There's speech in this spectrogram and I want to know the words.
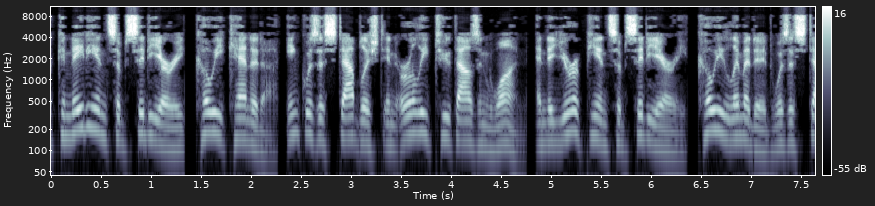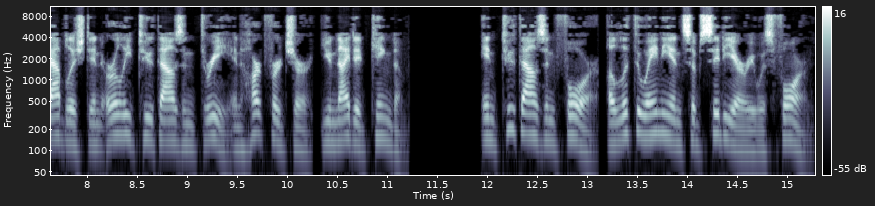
Canadian subsidiary, Koei Canada, Inc. was established in early 2001, and a European subsidiary, Koei Limited was established in early 2003 in Hertfordshire, United Kingdom. In 2004, a Lithuanian subsidiary was formed.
